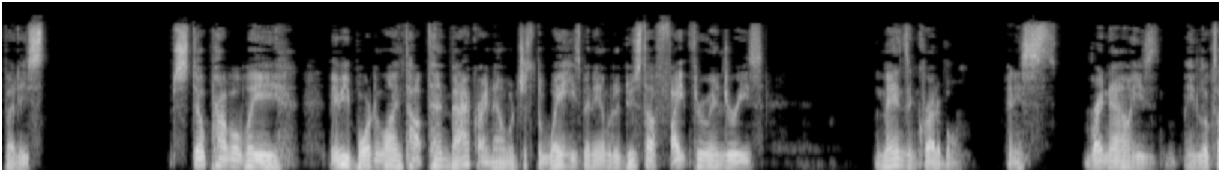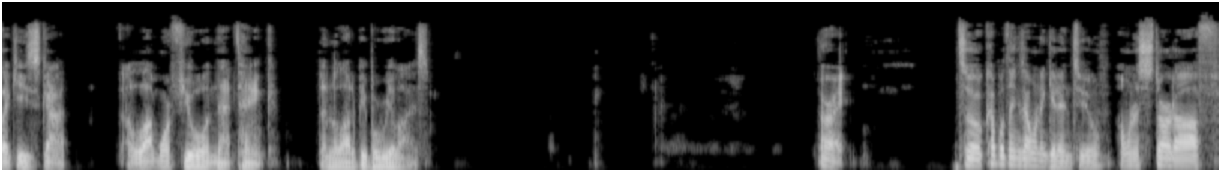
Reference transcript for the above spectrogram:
but he's still probably maybe borderline top 10 back right now with just the way he's been able to do stuff, fight through injuries. The man's incredible. And he's right now he's he looks like he's got a lot more fuel in that tank than a lot of people realize. All right. So, a couple things I want to get into. I want to start off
